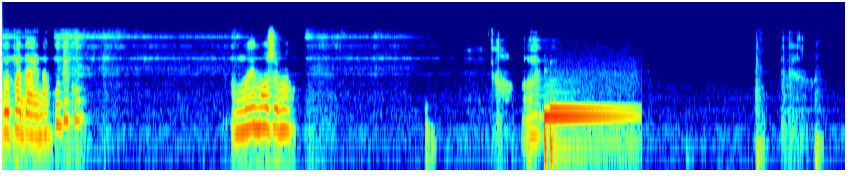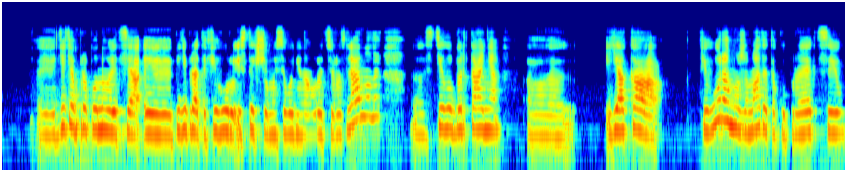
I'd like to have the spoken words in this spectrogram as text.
випадає на кубику, ми можемо Е, Дітям пропонується е, підібрати фігуру із тих, що ми сьогодні на уроці розглянули з е, яка фігура може мати таку проекцію.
